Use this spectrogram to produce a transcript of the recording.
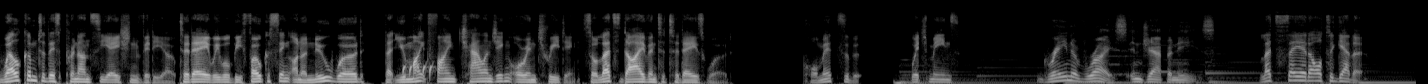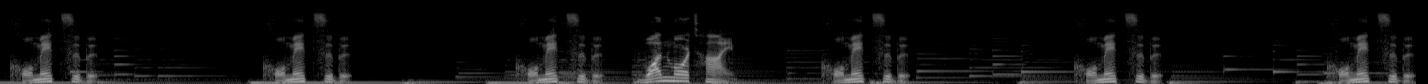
Welcome to this pronunciation video. Today we will be focusing on a new word that you might find challenging or intriguing. So let's dive into today's word. Kometsubu, which means grain of rice in Japanese. Let's say it all together. Kometsubu. Kometsubu. Kometsubu. One more time. Kometsubu. Kometsubu. Kometsubu.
